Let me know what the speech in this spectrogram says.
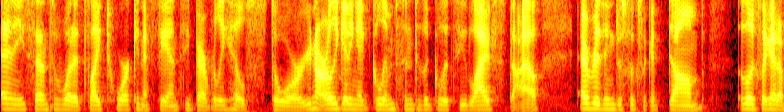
any sense of what it's like to work in a fancy beverly hills store. You're not really getting a glimpse into the glitzy lifestyle. Everything just looks like a dump. It looks like at a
